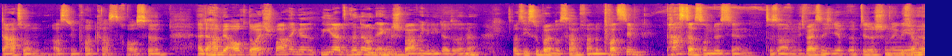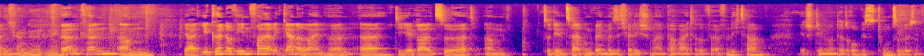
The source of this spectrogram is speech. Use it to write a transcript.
Datum aus dem Podcast raushören. Äh, da haben wir auch deutschsprachige Lieder drin und englischsprachige Lieder drin, was ich super interessant fand. Und trotzdem passt das so ein bisschen zusammen. Ich weiß nicht, ihr, habt ihr das schon irgendwie hören, gehört, nee. hören können? Ähm, ja, ihr könnt auf jeden Fall gerne reinhören, äh, die ihr gerade zuhört. Ähm, zu dem Zeitpunkt werden wir sicherlich schon ein paar weitere veröffentlicht haben. Jetzt stehen wir unter Druck, es tun zu müssen.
